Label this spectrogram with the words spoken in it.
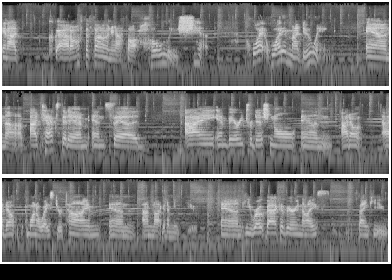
And I got off the phone and I thought, holy shit, what, what am I doing? And uh, I texted him and said, I am very traditional and I don't I don't want to waste your time and I'm not going to meet you. And he wrote back a very nice thank you.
